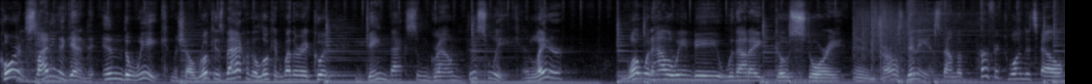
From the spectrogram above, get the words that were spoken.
Corn sliding again to end the week. Michelle Rook is back with a look at whether it could gain back some ground this week. And later, what would Halloween be without a ghost story? And Charles Denny has found the perfect one to tell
